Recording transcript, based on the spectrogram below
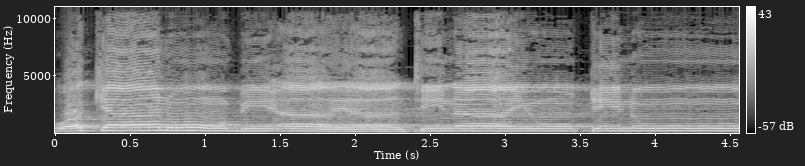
وكانوا بآياتنا يوقنون.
